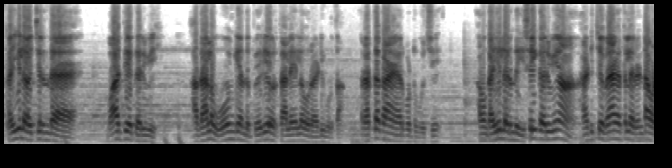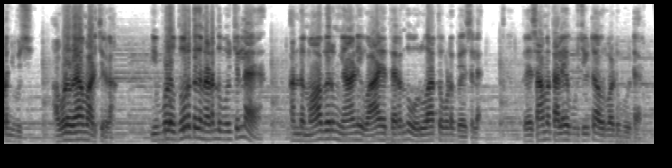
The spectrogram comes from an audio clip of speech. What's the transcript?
கையில வச்சிருந்த வாத்திய கருவி அதால ஓங்கி அந்த பெரியவர் தலையில ஒரு அடி கொடுத்தான். ரத்த காயம் ஏற்பட்டு போச்சு. அவன் கையில இருந்த இசை கருவியும் அடிச்ச வேகத்துல ரெண்டா உடஞ்சு போச்சு. அவ்வளவு வேகமா அடிச்சிருக்கான். இவ்வளவு தூரத்துக்கு நடந்து போச்சுல்ல அந்த மாபெரும் ஞானி வாயை திறந்து ஒரு வார்த்தை கூட பேசல. பேசாம தலையை பிடிச்சிக்கிட்டு அவர் பாட்டு போயிட்டார்.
